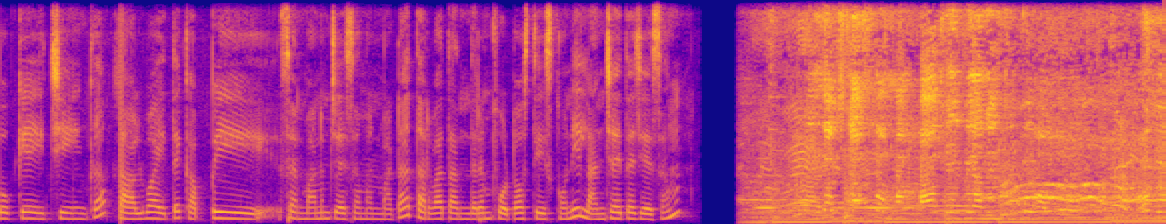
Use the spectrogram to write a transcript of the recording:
బొకే ఇచ్చి ఇంకా సాల్వా అయితే కప్పి సన్మానం చేసామన్నమాట తర్వాత అందరం ఫొటోస్ తీసుకొని లంచ్ అయితే చేసాం ఓకే.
